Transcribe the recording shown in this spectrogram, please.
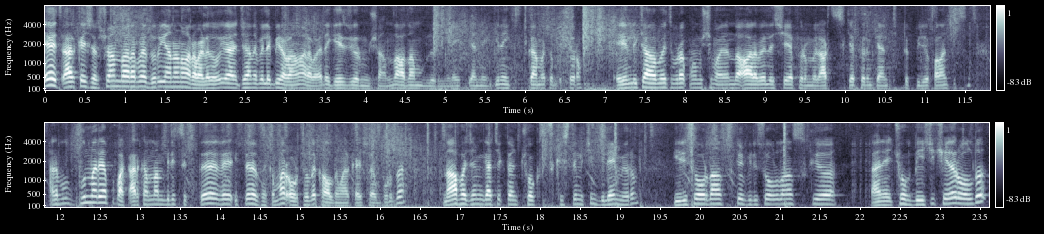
Evet arkadaşlar şu anda arabaya doğru yanan arabayla doğru yani canı böyle bir alan arabaya da geziyorum şu anda. Adam buluyorum yine. Yani yine iki çıkarmaya çalışıyorum. Elimdeki arabayı bırakmamışım. Yanında arabayla şey yapıyorum böyle artistik yapıyorum. Yani TikTok video falan çıksın hani bu bunları yapıp bak arkamdan biri sıktı ve üstte de takım var. Ortada kaldım arkadaşlar burada. Ne yapacağım? Gerçekten çok sıkıştığım için bilemiyorum. Birisi oradan sıkıyor birisi oradan sıkıyor. Yani çok değişik şeyler oldu.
